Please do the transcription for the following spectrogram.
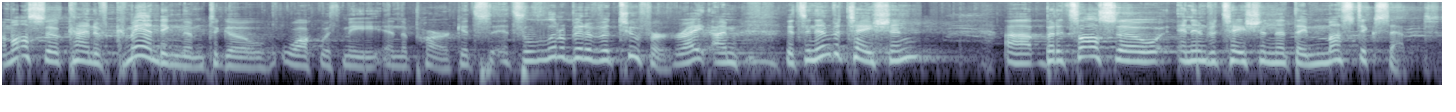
I'm also kind of commanding them to go walk with me in the park. It's, it's a little bit of a twofer, right? I'm, it's an invitation, uh, but it's also an invitation that they must accept,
